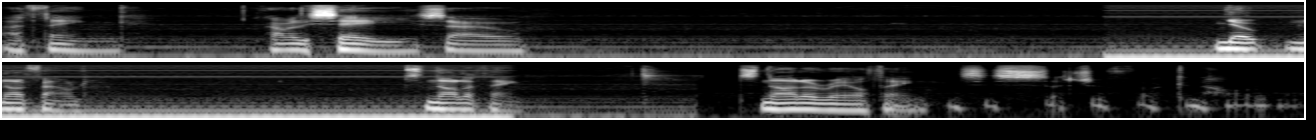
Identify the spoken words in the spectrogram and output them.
a thing. I can't really see, so... Nope, not found. It's not a thing. It's not a real thing. This is such a fucking horrible...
